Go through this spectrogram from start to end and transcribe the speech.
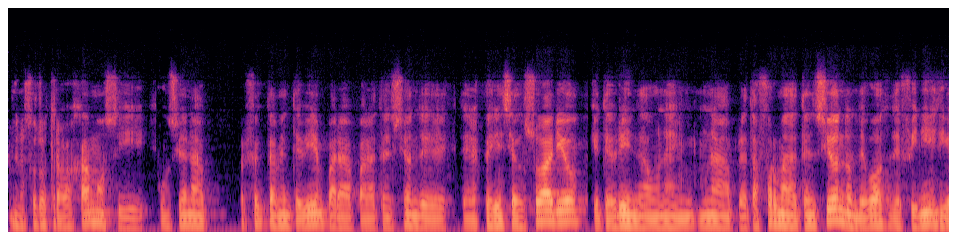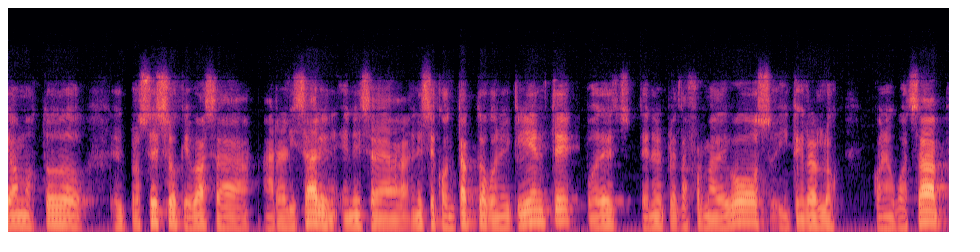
nosotros trabajamos y funciona perfectamente bien para, atención de, la experiencia de usuario, que te brinda una, plataforma de atención donde vos definís, digamos, todo el proceso que vas a, realizar en, esa, en ese contacto con el cliente. Podés tener plataforma de voz, integrarlos con el WhatsApp,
